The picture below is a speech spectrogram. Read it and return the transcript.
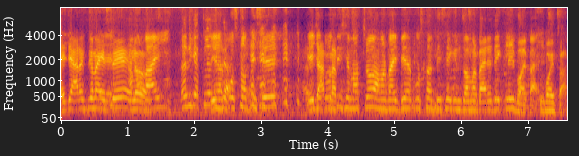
এই যে আরেকজন আইছে হ্যালো। আমার ভাই এদিকে বিয়ার প্রস্তাব দিছে। এই যে জান্নাত। দিছে মাত্র আমার ভাই বিয়ার প্রস্তাব দিছে কিন্তু আমার বাইরে দেখলেই ভয় পায়। ভয় পায়।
